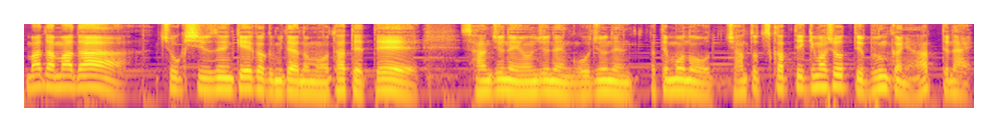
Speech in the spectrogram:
まだまだ長期修繕計画みたいなものを立てて30年40年50年建物をちゃんと使っていきましょうっていう文化にはなってない。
